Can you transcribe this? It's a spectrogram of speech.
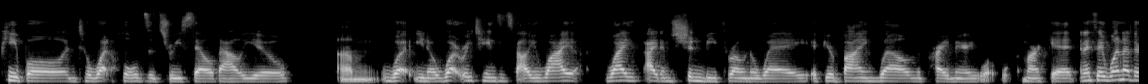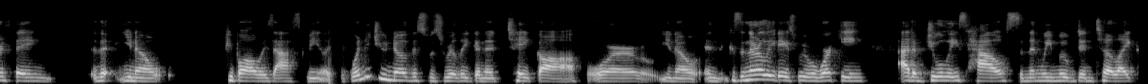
people into what holds its resale value, um, what you know, what retains its value, why why items shouldn't be thrown away if you're buying well in the primary w- market. And I'd say one other thing that you know people always ask me like when did you know this was really going to take off or you know because in, in the early days we were working out of Julie's house, and then we moved into like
